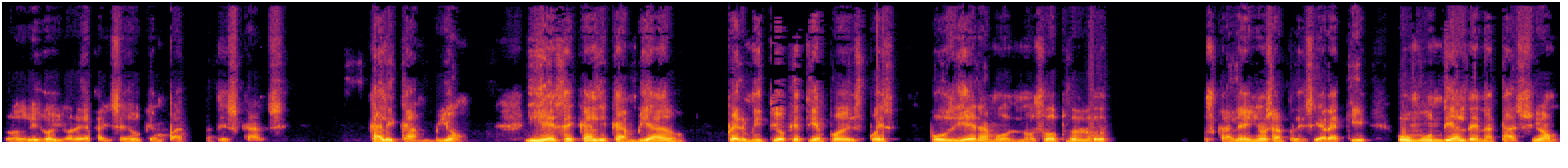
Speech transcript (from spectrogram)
Rodrigo Lloreda Caicedo, que en paz descanse. Cali cambió. Y ese Cali cambiado permitió que tiempo después pudiéramos nosotros los, caleños apreciar aquí un mundial de natación.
